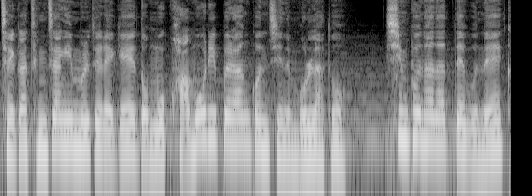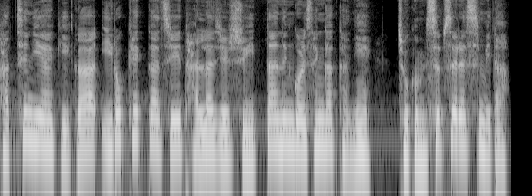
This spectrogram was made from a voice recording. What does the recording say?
제가 등장인물들에게 너무 과몰입을 한 건지는 몰라도 신분 하나 때문에 같은 이야기가 이렇게까지 달라질 수 있다는 걸 생각하니 조금 씁쓸했습니다.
